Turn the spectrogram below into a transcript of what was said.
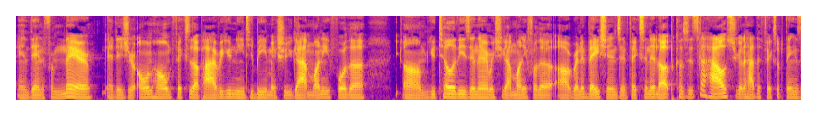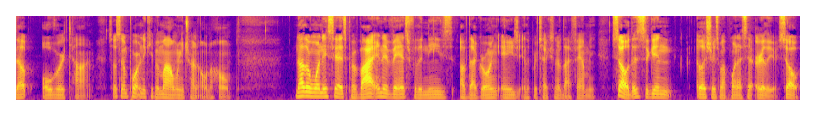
and then from there it is your own home fix it up however you need to be make sure you got money for the um, utilities in there. Make sure you got money for the uh, renovations and fixing it up because it's a house. You're gonna have to fix up things up over time. So it's important to keep in mind when you're trying to own a home. Another one they says provide in advance for the needs of that growing age and the protection of that family. So this again illustrates my point I said earlier. So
